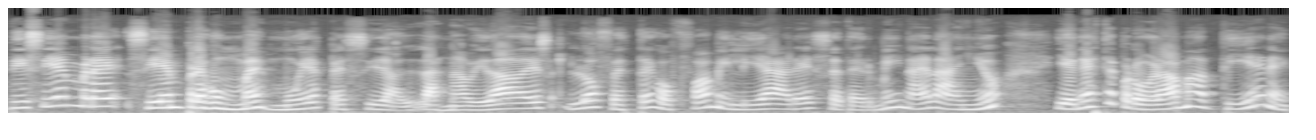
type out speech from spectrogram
Diciembre siempre es un mes muy especial. Las navidades, los festejos familiares, se termina el año y en este programa tiene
